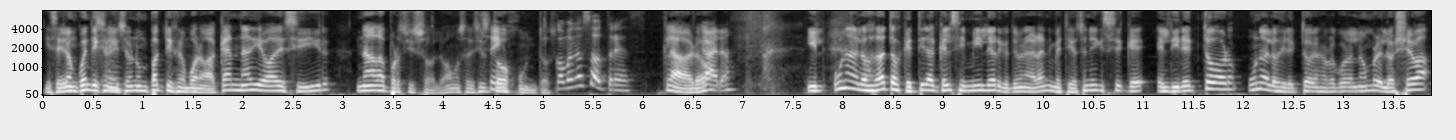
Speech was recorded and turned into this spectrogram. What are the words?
Y se dieron cuenta y dijeron, Sí. hicieron un pacto y dijeron, bueno, acá nadie va a decidir nada por sí solo, vamos a decir Sí. todos juntos. Como nosotros. Claro. Claro. Y uno de los datos que tira Kelsey Miller, que tiene una gran investigación, dice que el director, uno de los directores, no recuerdo el nombre, lo lleva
